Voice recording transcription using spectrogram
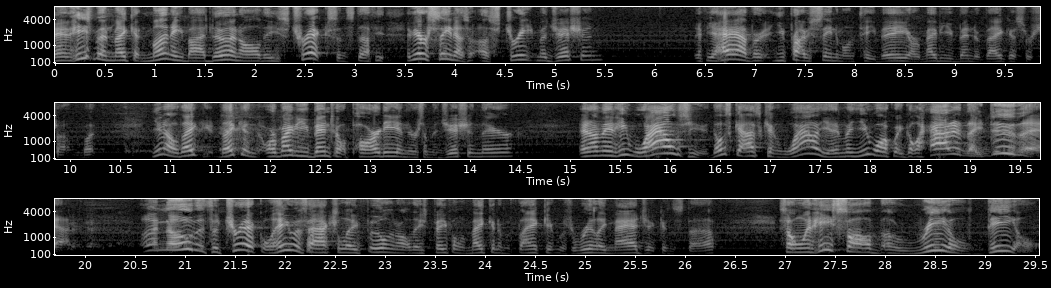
And he's been making money by doing all these tricks and stuff. Have you ever seen a, a street magician? If you have, you've probably seen them on TV, or maybe you've been to Vegas or something. But you know, they they can, or maybe you've been to a party and there's a magician there, and I mean, he wows you. Those guys can wow you. I mean, you walk away, go, how did they do that? I know that's a trick. Well, he was actually fooling all these people and making them think it was really magic and stuff. So when he saw the real deal,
